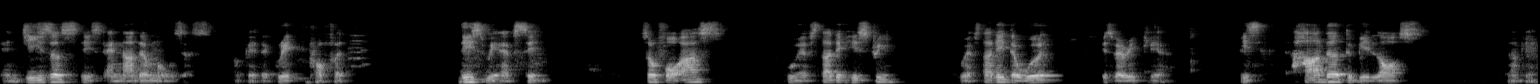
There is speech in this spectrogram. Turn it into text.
And Jesus is another Moses, okay, the great prophet this we have seen. So for us who have studied history, who have studied the word, it's very clear. It's harder to be lost. Okay.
